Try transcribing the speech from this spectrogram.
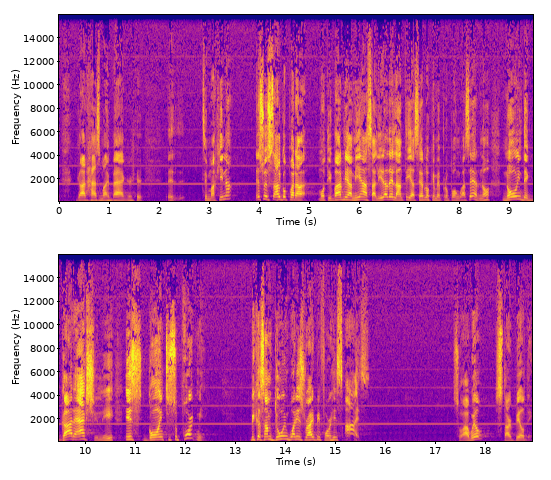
God has my back. ¿Se imagina? Eso es algo para motivarme a mí a salir adelante y hacer lo que me propongo hacer, ¿no? Knowing that God actually is going to support me because I'm doing what is right before His eyes. So I will start building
